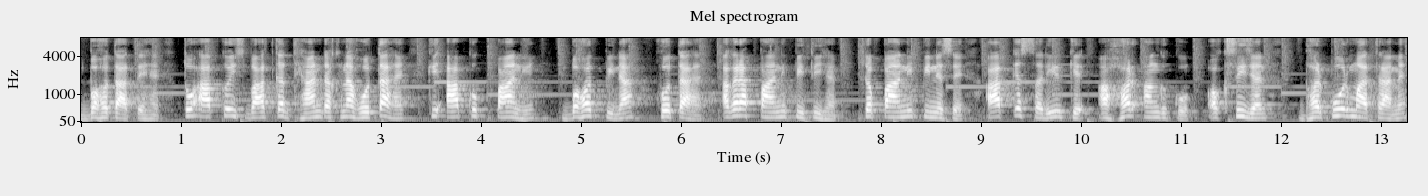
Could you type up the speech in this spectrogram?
बहुत आते हैं। तो आपको इस बात का ध्यान रखना होता है कि आपको पानी बहुत पीना होता है। अगर आप पानी पीती हैं तो पानी पीने से आपके शरीर के हर अंग को ऑक्सीजन भरपूर मात्रा में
